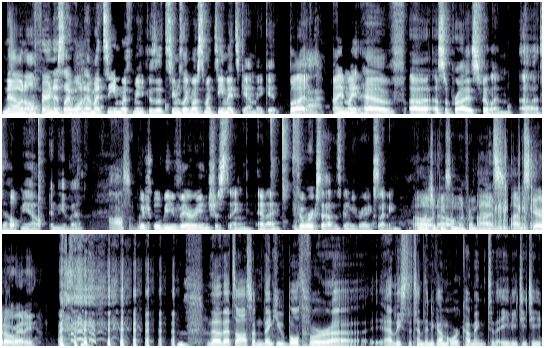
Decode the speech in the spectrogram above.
Now, in all fairness, I won't have my team with me because it seems like most of my teammates can't make it. But Ah. I might have uh, a surprise fill-in uh, to help me out in the event, Awesome. which will be very interesting. And I, if it works out, it's going to be very exciting. Watch oh, it be no. someone from Bats. I'm I'm scared already. No, that's awesome. Thank you both for uh, at least attempting to come or coming to the AVTT.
